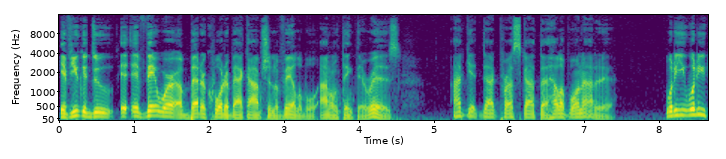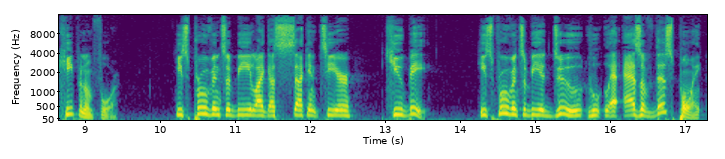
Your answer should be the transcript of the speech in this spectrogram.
if you could do if there were a better quarterback option available, I don't think there is. I'd get Dak Prescott the hell up on out of there. What are you what are you keeping him for? He's proven to be like a second tier QB. He's proven to be a dude who as of this point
